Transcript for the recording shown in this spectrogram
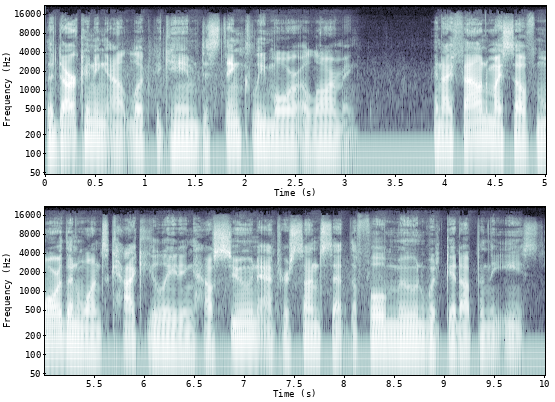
the darkening outlook became distinctly more alarming, and I found myself more than once calculating how soon after sunset the full moon would get up in the east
